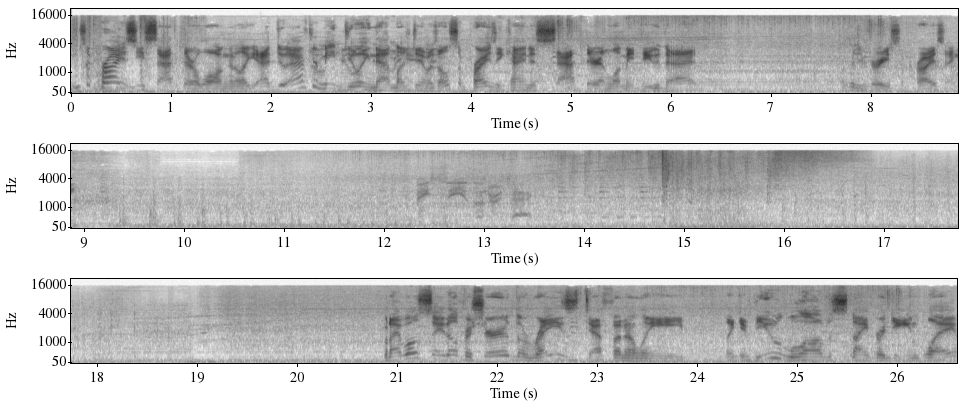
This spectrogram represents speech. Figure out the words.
I'm surprised he sat there long. And like after me doing that much damage, I was surprised he kind of sat there and let me do that. That was very surprising. Base C is under attack. But I will say though, for sure, the Ray's definitely like if you love sniper gameplay,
